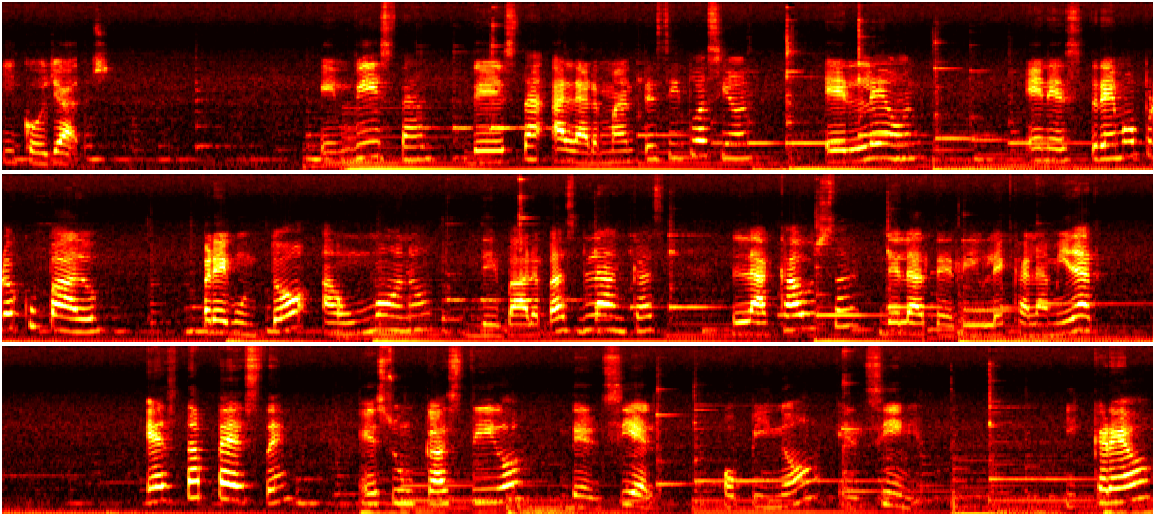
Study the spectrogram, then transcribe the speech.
y collados. En vista de esta alarmante situación, el león, en extremo preocupado, preguntó a un mono de barbas blancas la causa de la terrible calamidad. Esta peste es un castigo del cielo, opinó el simio. Y creo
